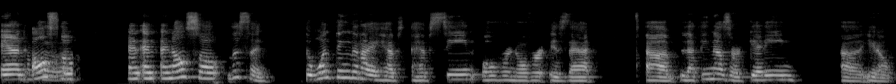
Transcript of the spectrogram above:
And also and, and and also listen, the one thing that I have have seen over and over is that um, Latinas are getting, uh, you know,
